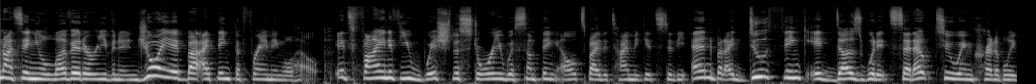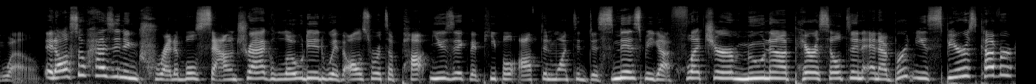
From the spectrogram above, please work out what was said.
I'm not saying you'll love it or even enjoy it, but I think the framing will help. It's fine if you wish the story was something else by the time it gets to the end, but I do think it does what it set out to incredibly well. It also has an incredible soundtrack loaded with all sorts of pop music that people often want to dismiss. We got Fletcher, Muna, Paris Hilton, and a Britney Spears cover.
